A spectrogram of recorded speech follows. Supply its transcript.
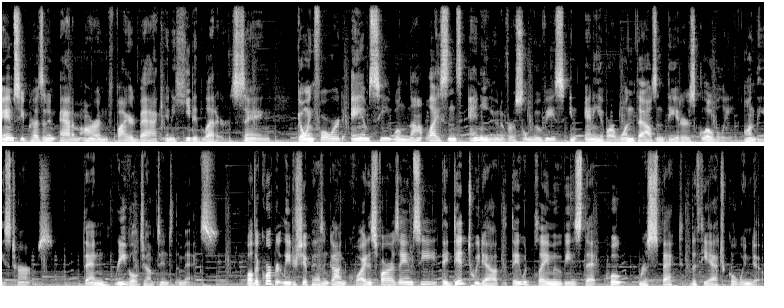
AMC President Adam Aron fired back in a heated letter, saying, Going forward, AMC will not license any Universal movies in any of our 1,000 theaters globally on these terms. Then Regal jumped into the mix. While their corporate leadership hasn't gone quite as far as AMC, they did tweet out that they would play movies that, quote, respect the theatrical window.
